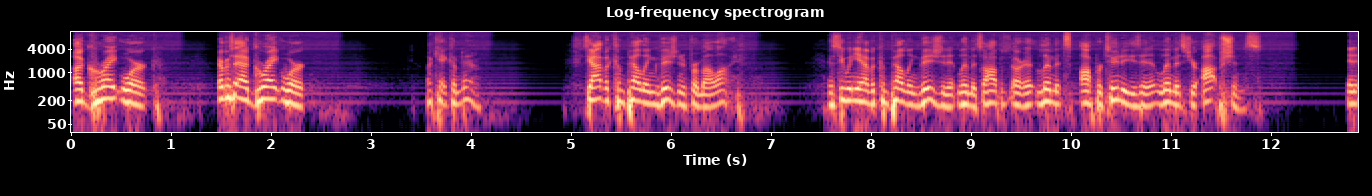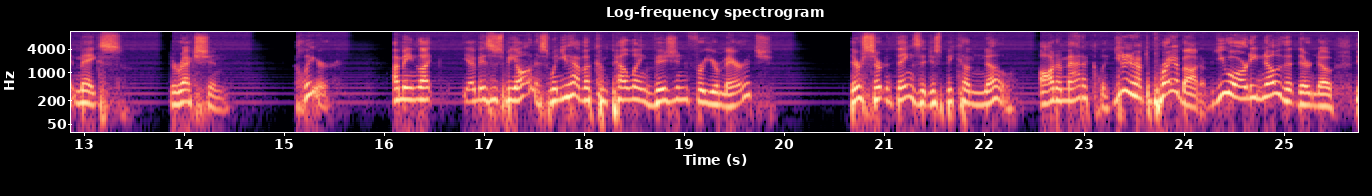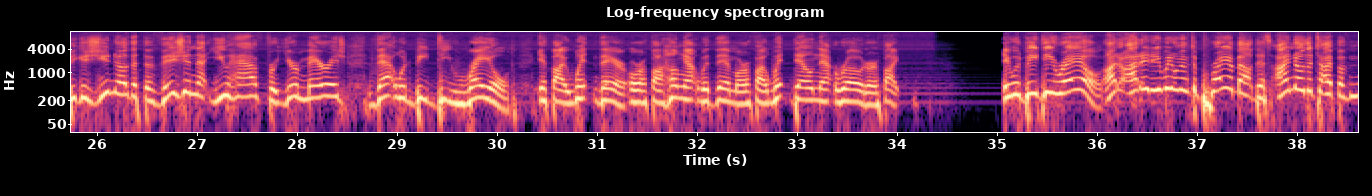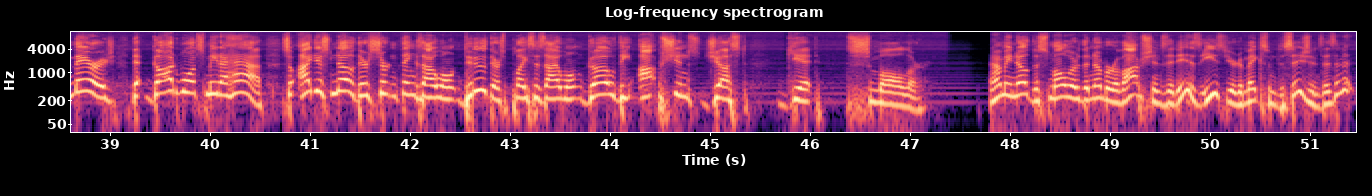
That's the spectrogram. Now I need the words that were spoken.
a great work. Everybody say a great work. I can't come down. See, I have a compelling vision for my life. And see, when you have a compelling vision, it limits, op- or it limits opportunities and it limits your options. And it makes direction clear. I mean, like, I mean, just be honest, when you have a compelling vision for your marriage, there are certain things that just become no automatically. You don't even have to pray about them. You already know that they're no because you know that the vision that you have for your marriage that would be derailed if I went there or if I hung out with them or if I went down that road or if I it would be derailed. I don't, I didn't, we don't have to pray about this. I know the type of marriage that God wants me to have. So I just know there's certain things I won't do, there's places I won't go. The options just get smaller. And how many know the smaller the number of options, it is easier to make some decisions, isn't it?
